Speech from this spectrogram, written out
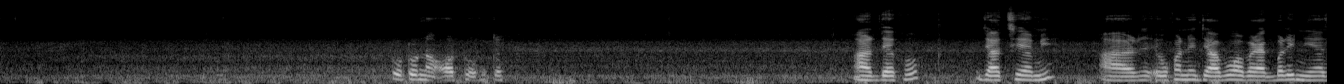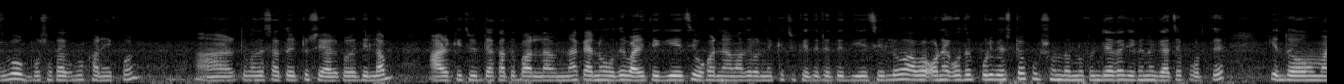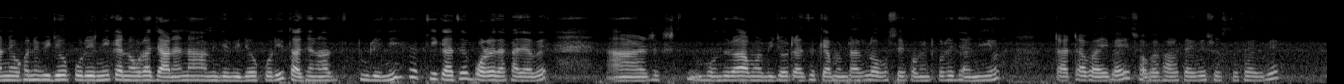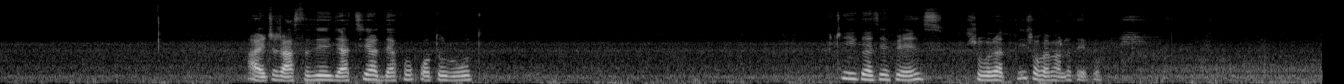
টোটো না, অটো, এটা। আর দেখো, যাচ্ছি আমি। আর ওখানে যাব, আবার একবারই নিয়ে আসব, বসে থাকব খানিকক্ষণ। আর তোমাদের সাথে একটু শেয়ার করে দিলাম। আর কিছু দেখাতে পারলাম না। কেন? ওদের বাড়িতে গিয়েছি, ওখানে আমাদের অনেক কিছু খেতে টেতে দিয়েছিল। আবার অনেক, ওদের পরিবেশটাও খুব সুন্দর, নতুন জায়গায় যেখানে গেছে পড়তে। কিন্তু মানে ওখানে ভিডিও করিনি, কেন ওরা জানে না আমি যে ভিডিও করি, তার জন্য আর তুলিনি। ঠিক আছে, পরে দেখা যাবে। আর বন্ধুরা, আমার ভিডিওটা আজকে কেমন লাগল অবশ্যই কমেন্ট করে জানিও। Tata, bye bye. সবাই ভালো থাকবে, সুস্থ থাকবে। আর এটা রাস্তা দিয়ে যাচ্ছি, আর দেখো কত রোদ। ঠিক আছে ফ্রেন্ডস শুভরাত্রি সবাই ভালো থেকো।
